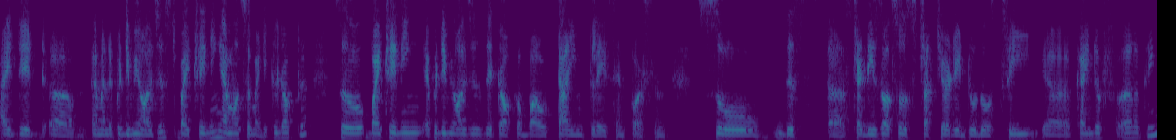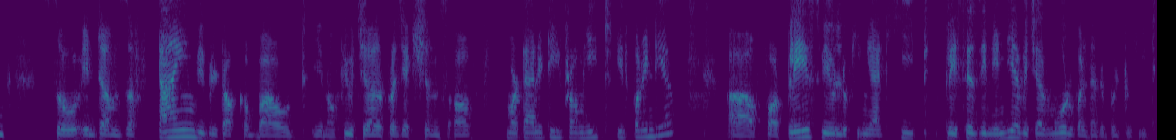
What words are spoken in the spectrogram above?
I did, um, I'm an epidemiologist by training. I'm also a medical doctor. So by training, epidemiologists, they talk about time, place, and person. So this uh, study is also structured into those three uh, kind of uh, things. So in terms of time, we will talk about, you know, future projections of mortality from heat, for India. For place, we were looking at heat places in India which are more vulnerable to heat.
